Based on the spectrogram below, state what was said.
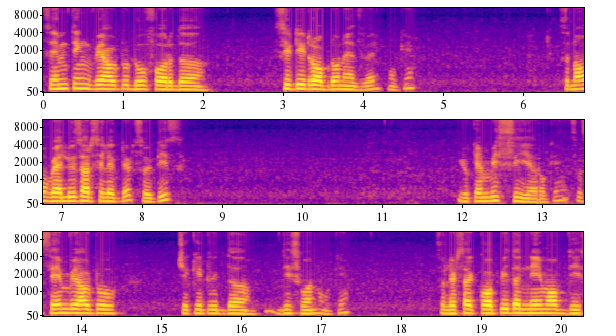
Same thing we have to do for the city drop down as well okay. So now values are selected so it is you can be see here okay? So same we have to check it with the this one okay? So let's say copy the name of this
